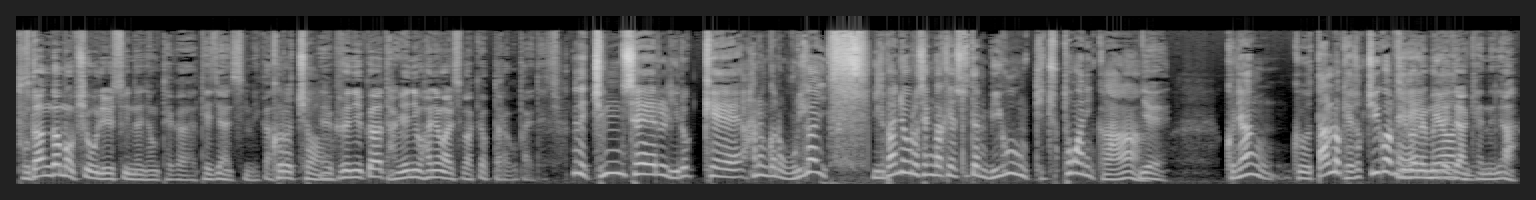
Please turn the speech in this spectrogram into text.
부담감 없이 올릴 수 있는 형태가 되지 않습니까? 그렇죠. 네, 그러니까 당연히 환영할 수밖에 없다라고 봐야 되죠. 근데 증세를 이렇게 하는 거는 우리가 일반적으로 생각했을 때는 미국은 기축통화니까 예. 그냥 그 달러 계속 찍어내면, 되지 않겠느냐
